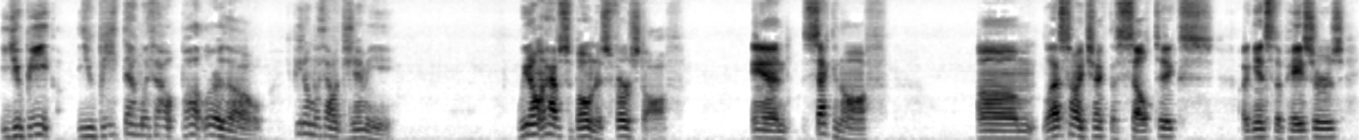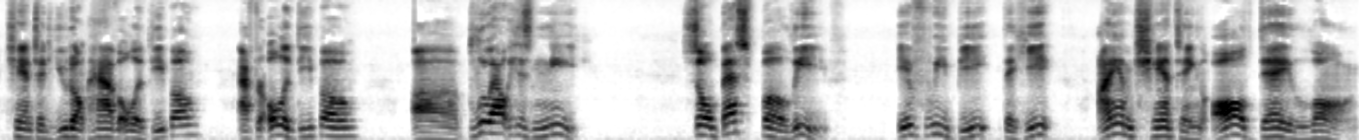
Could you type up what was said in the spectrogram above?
you beat you beat them without Butler though. You beat them without Jimmy. We don't have Sabonis first off, and second off, um, last time I checked, the Celtics against the Pacers chanted, "You don't have Oladipo." After Oladipo uh, blew out his knee. So best believe, if we beat the Heat, I am chanting all day long.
